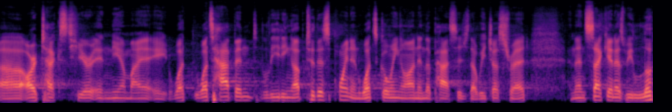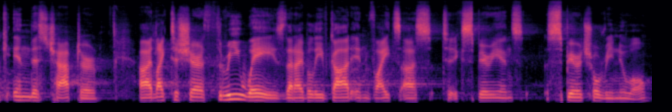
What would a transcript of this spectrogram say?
uh, our text here in Nehemiah 8? What, what's happened leading up to this point and what's going on in the passage that we just read? And then, second, as we look in this chapter, I'd like to share three ways that I believe God invites us to experience spiritual renewal.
